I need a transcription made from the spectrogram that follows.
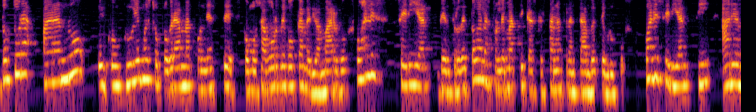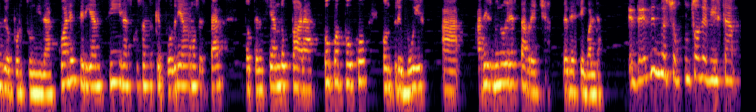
Doctora, para no eh, concluir nuestro programa con este como sabor de boca medio amargo, ¿cuáles serían, dentro de todas las problemáticas que están enfrentando este grupo, cuáles serían, sí, áreas de oportunidad? ¿Cuáles serían, sí, las cosas que podríamos estar potenciando para poco a poco contribuir a disminuir esta brecha de desigualdad? Desde nuestro punto de vista,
